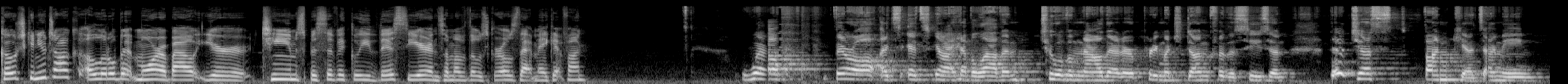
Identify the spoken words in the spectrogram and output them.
Coach, can you talk a little bit more about your team specifically this year and some of those girls that make it fun? Well, they're all, it's, it's, you know, I have 11, two of them now that are pretty much done for the season. They're just fun kids. I mean,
